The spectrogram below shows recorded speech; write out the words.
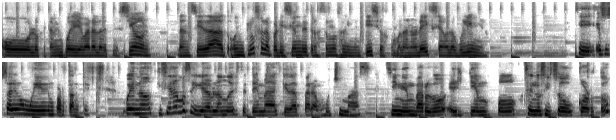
o lo que también puede llevar a la depresión, la ansiedad o incluso la aparición de trastornos alimenticios como la anorexia o la bulimia. Sí, eso es algo muy importante. Bueno, quisiéramos seguir hablando de este tema que da para mucho más. Sin embargo, el tiempo se nos hizo corto.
